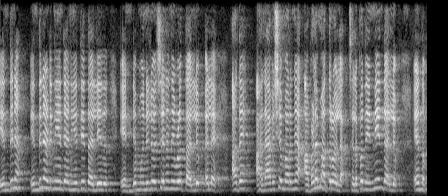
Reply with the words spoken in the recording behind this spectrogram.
എന്തിനാ? എന്തിനാടി നീ എന്റെ അനിയത്തിയെ തല്ലിയത്? എന്റെ മുന്നിൽ വെച്ച് തന്നെ നീ ഇവളെ തല്ലും അല്ലേ? അതെ അനാവശ്യം പറഞ്ഞ അവളെ മാത്രമല്ല ചിലപ്പോൾ നിന്നെയും തല്ലും എന്നും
